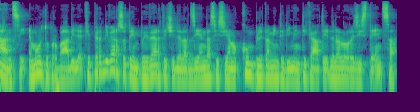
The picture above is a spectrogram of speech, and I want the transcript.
Anzi, è molto probabile che per diverso tempo i vertici dell'azienda si siano completamente dimenticati della loro esistenza.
